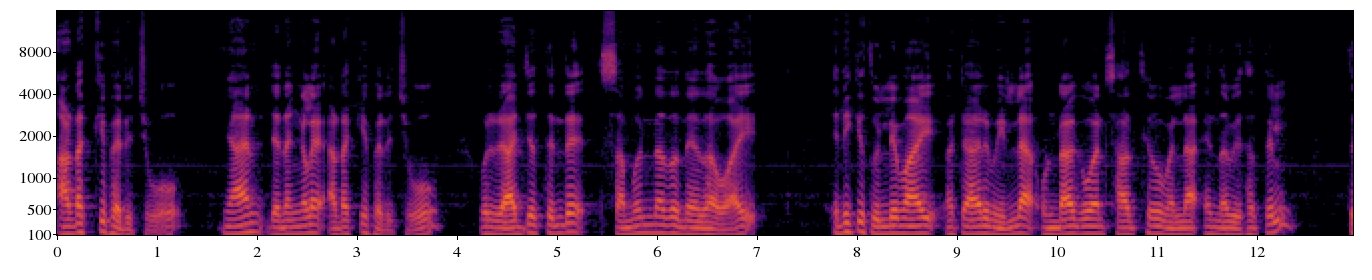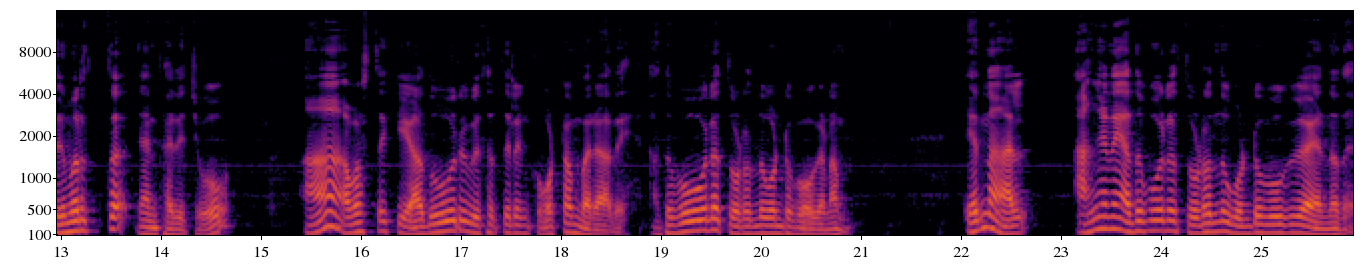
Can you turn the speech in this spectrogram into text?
അടക്കി ഭരിച്ചുവോ ഞാൻ ജനങ്ങളെ അടക്കി ഭരിച്ചുവോ ഒരു രാജ്യത്തിന്റെ സമുന്നത നേതാവായി എനിക്ക് തുല്യമായി മറ്റാരുമില്ല ഉണ്ടാകുവാൻ സാധ്യവുമല്ല എന്ന വിധത്തിൽ തിമിർത്ത് ഞാൻ ഭരിച്ചു. ആ അവസ്ഥയ്ക്ക് യാതൊരു വിധത്തിലും കോട്ടം വരാതെ അതുപോലെ തുടർന്നു കൊണ്ടുപോകണം എന്നാൽ അങ്ങനെ അതുപോലെ തുടർന്നു കൊണ്ടുപോകുക എന്നത്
